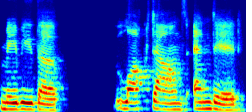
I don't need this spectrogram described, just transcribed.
maybe the lockdowns ended,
